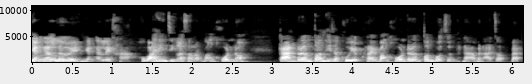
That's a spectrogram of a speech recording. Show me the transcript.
อย่างนั้นเออเลยอย่างนั้นเลยค่ะ เพราะว่าจริงๆแล้วสำหรับบางคนเนาะการเริ่มต้นที่จะคุยกับใครบางคนเริ่มต้นบทสนทนามันอาจจะแบบ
